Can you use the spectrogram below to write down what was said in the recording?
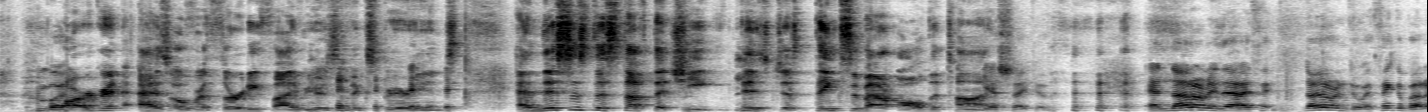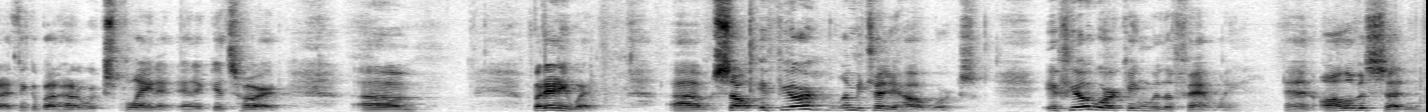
Margaret has over 35 years of experience, and this is the stuff that she is just thinks about all the time. Yes, I do. and not only that, I think not only do I think about it, I think about how to explain it, and it gets hard. Um, but anyway, um, so if you're, let me tell you how it works. If you're working with a family and all of a sudden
